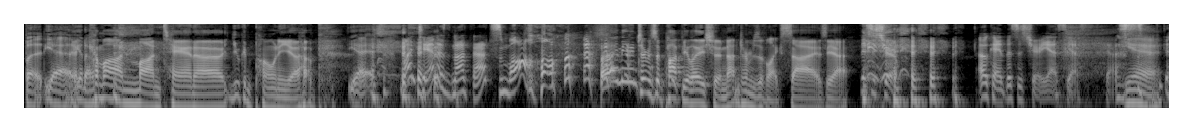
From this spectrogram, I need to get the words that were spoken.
But yeah, you know. Come on, Montana. You can pony up. Yeah. Montana's not that small. But I mean, in terms of population, not in terms of like size. Yeah. this is true. Okay, this is true. Yes, yes, yes. Yeah.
